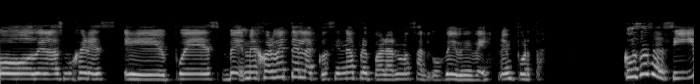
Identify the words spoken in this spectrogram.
o de las mujeres, eh, pues mejor vete a la cocina a prepararnos algo, ve, ve, no importa. Cosas así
